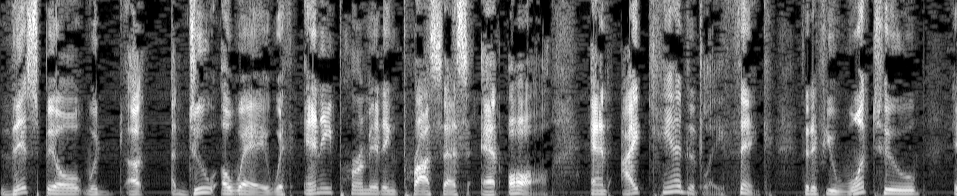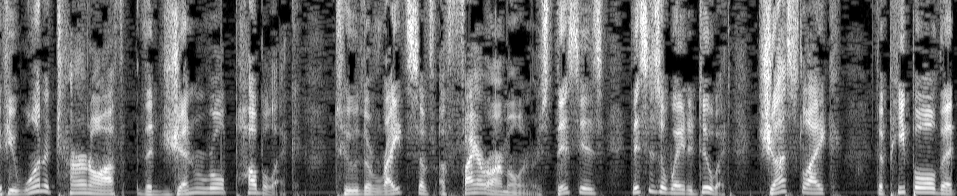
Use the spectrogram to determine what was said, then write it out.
this bill would uh, do away with any permitting process at all. And I candidly think that if you want to, if you want to turn off the general public to the rights of, of firearm owners, this is this is a way to do it. Just like the people that,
